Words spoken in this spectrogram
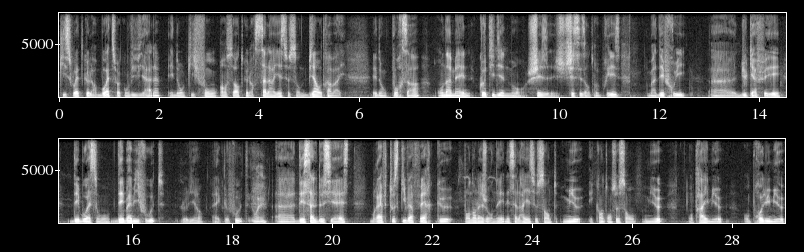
qui souhaitent que leur boîte soit conviviale et donc qui font en sorte que leurs salariés se sentent bien au travail. Et donc, pour ça, on amène quotidiennement chez, chez ces entreprises bah, des fruits, euh, du café, des boissons, des baby-foot, le lien avec le foot, Ouais. euh, des salles de sieste, bref, tout ce qui va faire que pendant la journée, les salariés se sentent mieux. Et quand on se sent mieux, on travaille mieux, on produit mieux,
